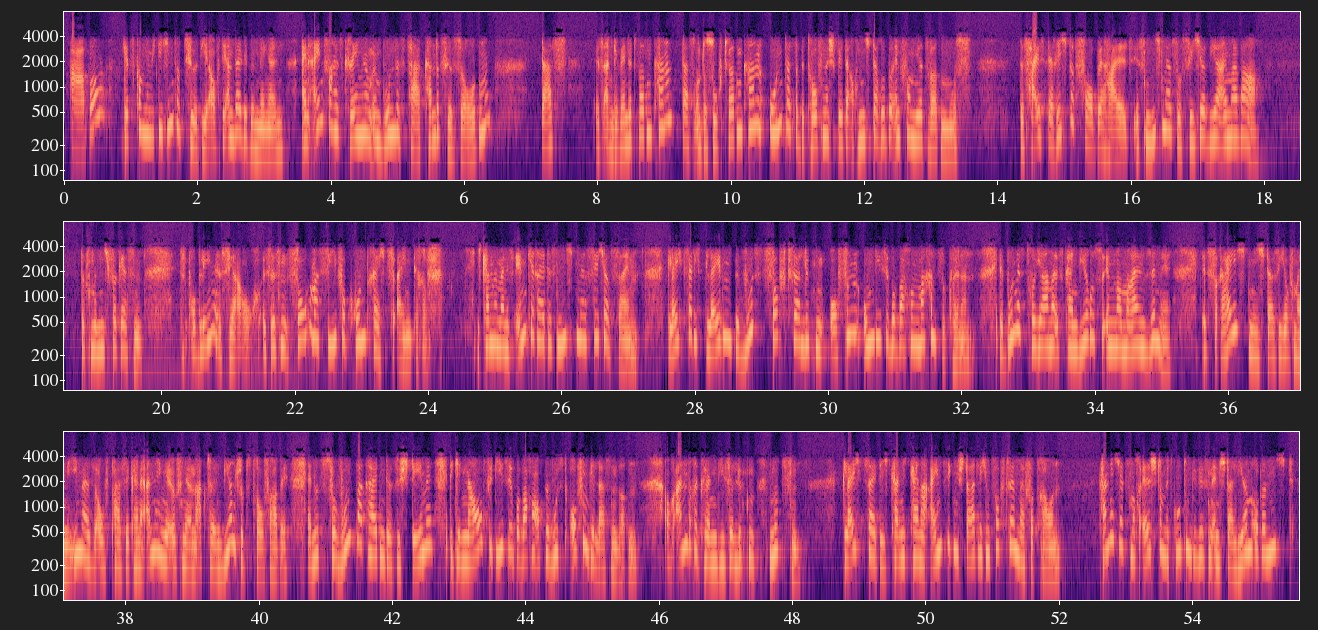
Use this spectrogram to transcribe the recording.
Aber jetzt kommt nämlich die Hintertür, die auch die Anwälte bemängeln. Ein einfaches Gremium im Bundestag kann dafür sorgen, dass es angewendet werden kann, dass untersucht werden kann und dass der Betroffene später auch nicht darüber informiert werden muss. Das heißt, der Richtervorbehalt ist nicht mehr so sicher, wie er einmal war darf man nicht vergessen. Das Problem ist ja auch, es ist ein so massiver Grundrechtseingriff. Ich kann mir meines Endgerätes nicht mehr sicher sein. Gleichzeitig bleiben bewusst Softwarelücken offen, um diese Überwachung machen zu können. Der Bundestrojaner ist kein Virus im normalen Sinne. Es reicht nicht, dass ich auf meine E-Mails aufpasse, keine Anhänge öffne und aktuellen Virenschutz drauf habe. Er nutzt Verwundbarkeiten der Systeme, die genau für diese Überwachung auch bewusst offen gelassen werden. Auch andere können diese Lücken nutzen. Gleichzeitig kann ich keiner einzigen staatlichen Software mehr vertrauen. Kann ich jetzt noch Elster mit gutem Gewissen installieren oder nicht?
